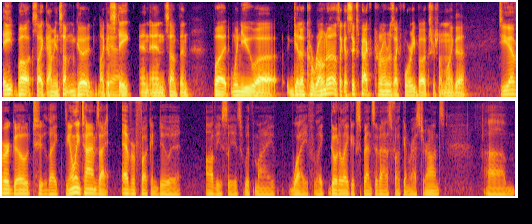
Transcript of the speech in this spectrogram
eight bucks. Like I mean, something good, like a steak and and something. But when you uh, get a Corona, it's like a six pack of Corona is like forty bucks or something like that. Do you ever go to like the only times I ever fucking do it? Obviously, it's with my wife. Like go to like expensive ass fucking restaurants. Um,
